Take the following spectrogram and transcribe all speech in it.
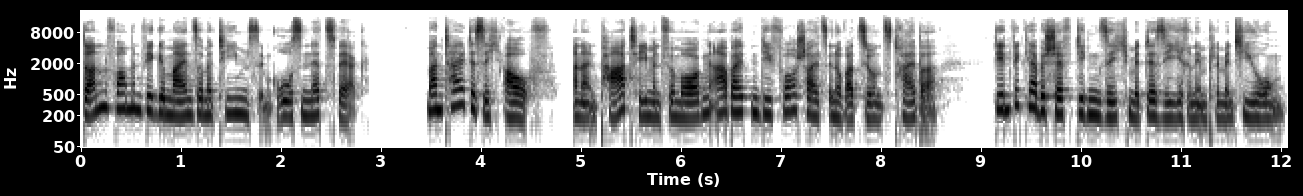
Dann formen wir gemeinsame Teams im großen Netzwerk. Man teilt es sich auf. An ein paar Themen für morgen arbeiten die Forscher als Innovationstreiber, die Entwickler beschäftigen sich mit der Serienimplementierung.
